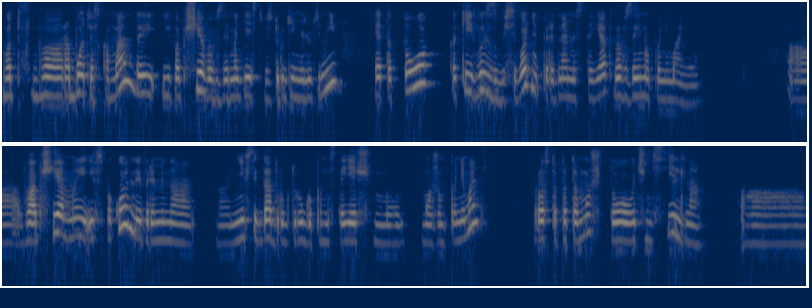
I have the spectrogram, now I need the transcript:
вот в работе с командой и вообще во взаимодействии с другими людьми это то, какие вызовы сегодня перед нами стоят во взаимопонимании. А, вообще мы и в спокойные времена а, не всегда друг друга по-настоящему можем понимать, просто потому что очень сильно а,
